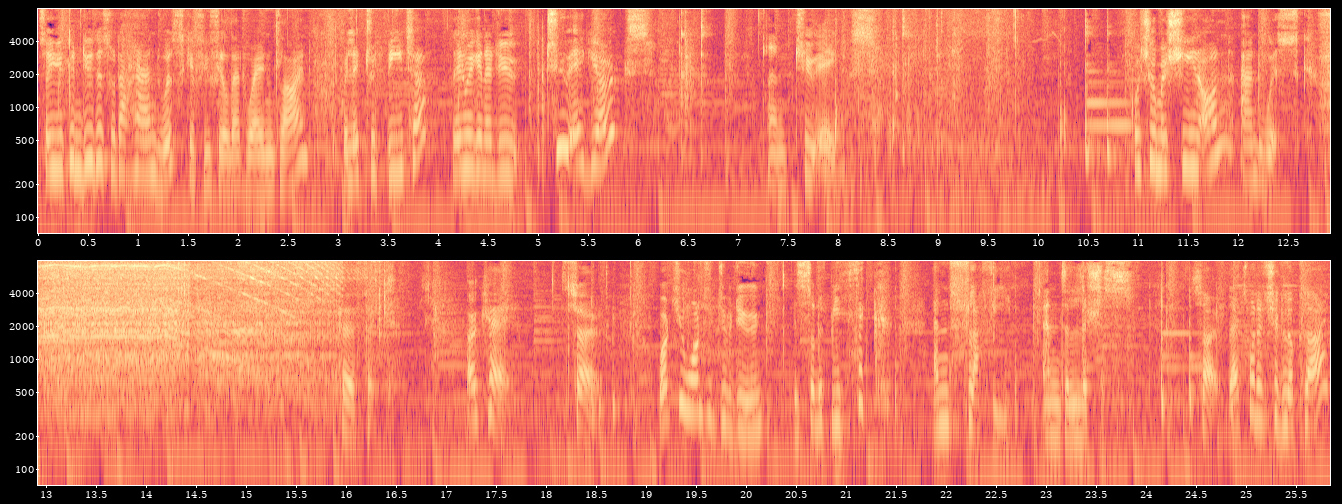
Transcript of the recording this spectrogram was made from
So you can do this with a hand whisk if you feel that way inclined, electric beater. Then we're going to do two egg yolks and two eggs. Put your machine on and whisk. Perfect. Okay, so what you want it to do is sort of be thick and fluffy and delicious. So that's what it should look like.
